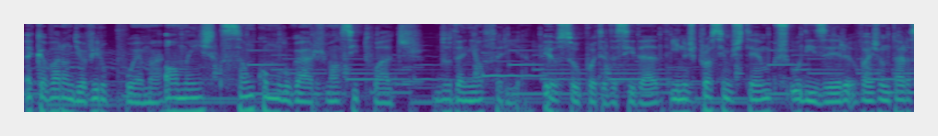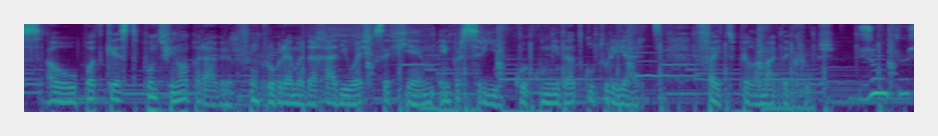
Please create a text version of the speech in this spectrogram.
Acabaram de ouvir o poema Homens que são como lugares mal situados, do Daniel Faria. Eu sou o poeta da cidade e nos próximos tempos o Dizer vai juntar-se ao podcast Ponto Final Parágrafo, um programa da Rádio Esques FM em parceria com a Comunidade de Cultura e Arte, feito pela Magda Cruz. Juntos,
